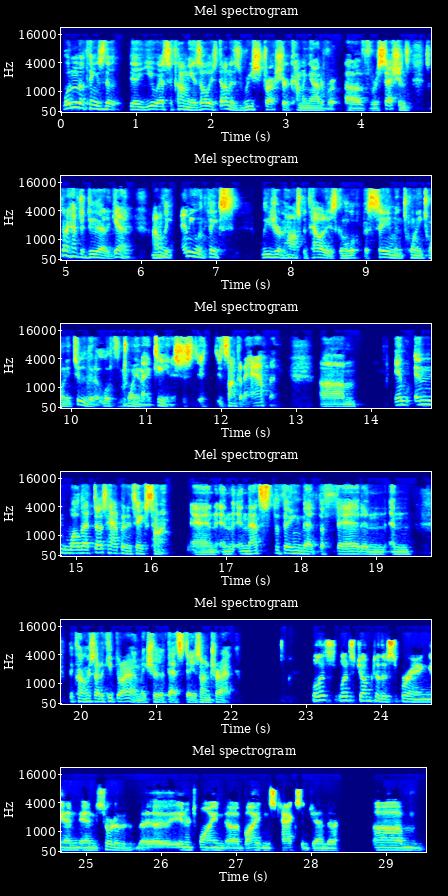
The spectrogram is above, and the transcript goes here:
one of the things that the U.S. economy has always done is restructure coming out of of recessions. It's going to have to do that again. Mm-hmm. I don't think anyone thinks leisure and hospitality is going to look the same in 2022 that it looked in 2019. It's just it, it's not going to happen. Um, and and while that does happen, it takes time. And and and that's the thing that the Fed and and the Congress ought to keep their eye on, make sure that that stays on track. Well, let's let's jump to the spring and and sort of uh, intertwine uh, Biden's tax agenda. Um,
